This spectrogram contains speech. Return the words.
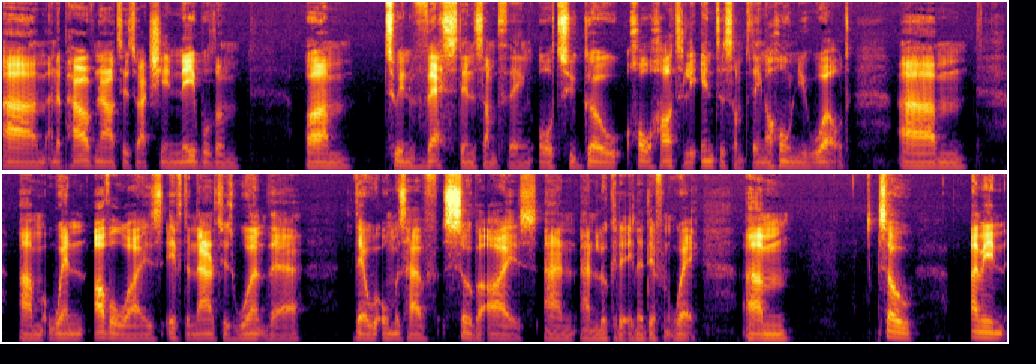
um, and the power of narratives to actually enable them um, to invest in something or to go wholeheartedly into something, a whole new world. Um, um, when otherwise, if the narratives weren't there, they would almost have sober eyes and and look at it in a different way. Um, so, I mean,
